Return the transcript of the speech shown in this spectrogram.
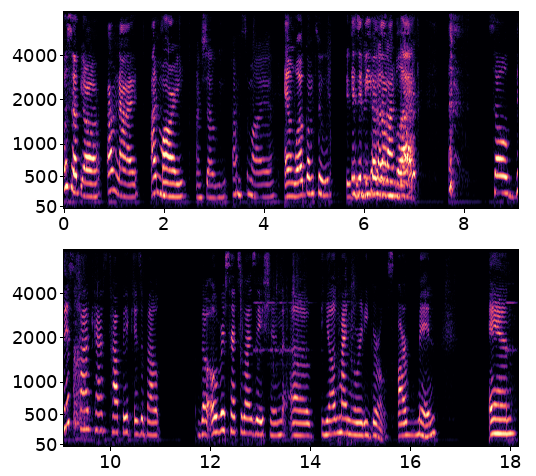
What's up, y'all? I'm Nye. I'm Mari. I'm Shelby. I'm Samaya. And welcome to Is, Is It Because, because I'm Black? so, this podcast topic is about the over sexualization of young minority girls, our men. And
